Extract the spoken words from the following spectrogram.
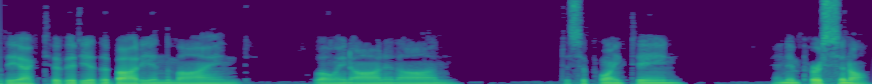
The activity of the body and the mind flowing on and on, disappointing and impersonal.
